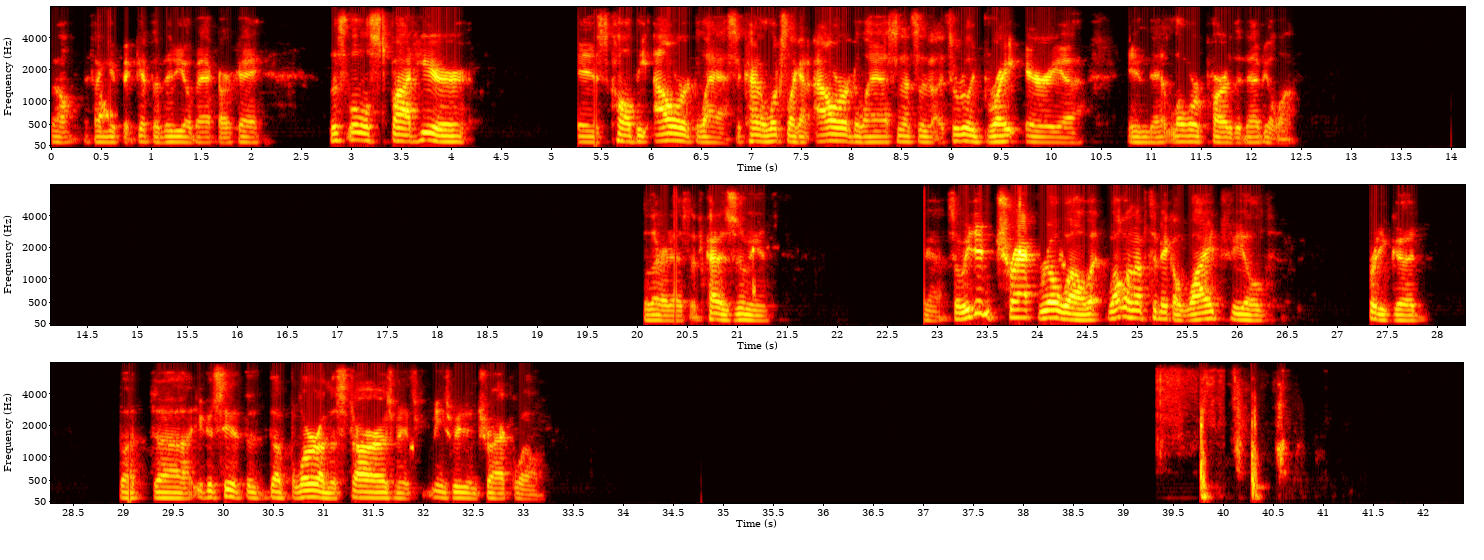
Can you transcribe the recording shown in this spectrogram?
well, if I get get the video back, okay. This little spot here is called the hourglass. It kind of looks like an hourglass, and that's a it's a really bright area in that lower part of the nebula. Well, there it is. I'm kind of zooming in. Yeah, so we didn't track real well, but well enough to make a wide field pretty good. But uh, you can see that the, the blur on the stars means, means we didn't track well.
